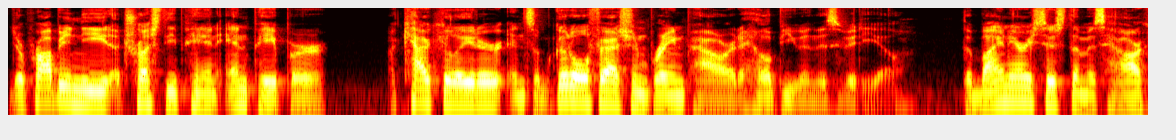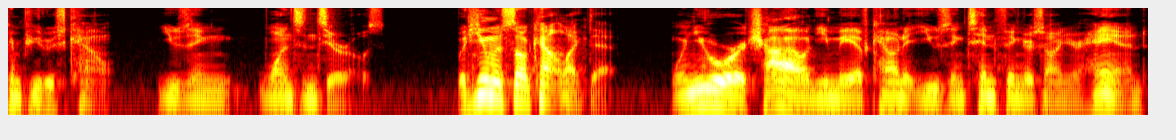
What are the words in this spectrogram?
You'll probably need a trusty pen and paper a calculator, and some good old-fashioned brain power to help you in this video. The binary system is how our computers count, using ones and zeros. But humans don't count like that. When you were a child, you may have counted using 10 fingers on your hand.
